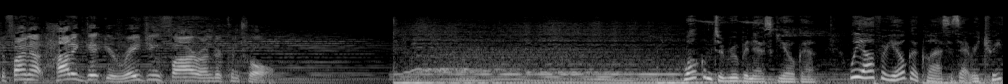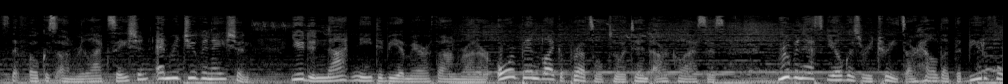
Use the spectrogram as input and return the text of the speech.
to find out how to get your raging fire under control. Welcome to Rubenesque Yoga. We offer yoga classes at retreats that focus on relaxation and rejuvenation. You do not need to be a marathon runner or bend like a pretzel to attend our classes. Rubenesque Yoga's retreats are held at the beautiful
